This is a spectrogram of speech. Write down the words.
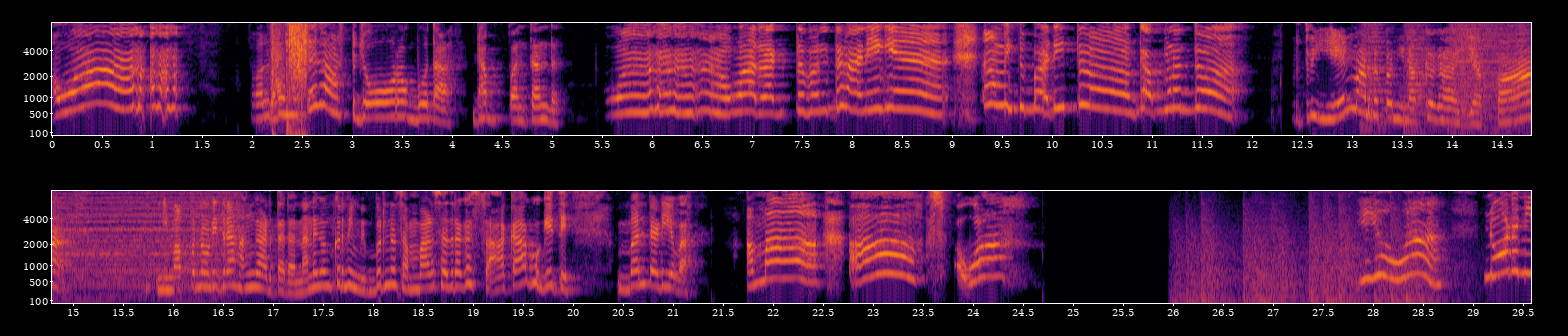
ಅವ್ವ! ಸ್ವಲ್ಪ ಮುಟ್ಟಿದ್ರೆ ಅಷ್ಟು ಜೋರಾಗಿ ಬೋತ ಡಪ್ ಅಂತಂದು. ಅವ್ವ, ರಕ್ತ ಬಂತು ಹಣಿಗೆ. ಅಮಿತು ಬಡಿತು ಕಬ್ಬತ್ತು ಪೃಥ್ವಿ ಏನ್ ನಿನ್ನ ನಿನ್ ಅಕ್ಕಗ ನಿಮ್ಮ ಅಪ್ಪ ನೋಡಿದ್ರ ಹಂಗ ಆಡ್ತಾರ. ನನಗಂಕರ್ ನಿಮ್ಮಿಬ್ಬರನ್ನ ಸಂಭಾಳಿಸೋದ್ರಾಗ ಸಾಕಾಗ್ ಹೋಗೈತಿ. ಬಂದ್ ತಡಿಯವ ಅಮ್ಮ, ಆ, ಅವ್ವ ಅಯ್ಯೋ ಅವ್ವ ನೋಡ ನೀ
